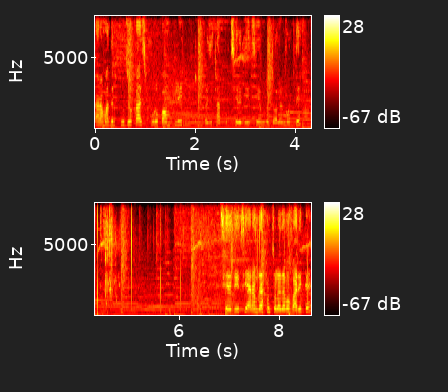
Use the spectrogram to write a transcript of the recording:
আর আমাদের পুজো কাজ পুরো কমপ্লিট ওই যে ঠাকুর ছেড়ে দিয়েছি আমরা জলের মধ্যে। ছেড়ে দিয়েছি আর আমরা এখন চলে যাব বাড়িতে।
